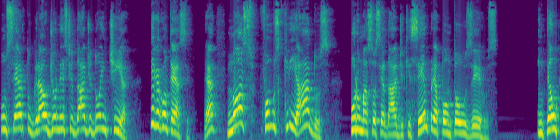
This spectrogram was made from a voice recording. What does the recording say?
com certo grau de honestidade doentia. O que, que acontece? É? Nós fomos criados por uma sociedade que sempre apontou os erros. Então,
